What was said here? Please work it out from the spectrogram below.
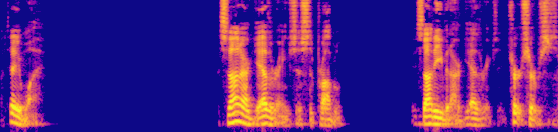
I'll tell you why. It's not our gatherings that's the problem. It's not even our gatherings and church services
